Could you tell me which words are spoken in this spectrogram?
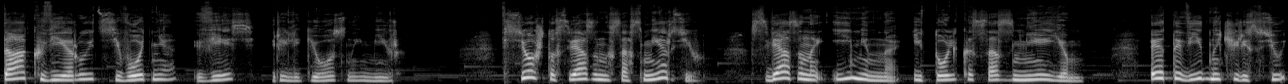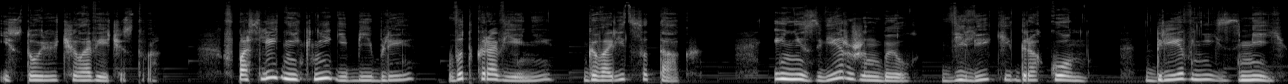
Так верует сегодня весь религиозный мир. Все, что связано со смертью, связано именно и только со змеем. Это видно через всю историю человечества. В последней книге Библии, в Откровении, говорится так. «И низвержен был великий дракон, древний змей,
